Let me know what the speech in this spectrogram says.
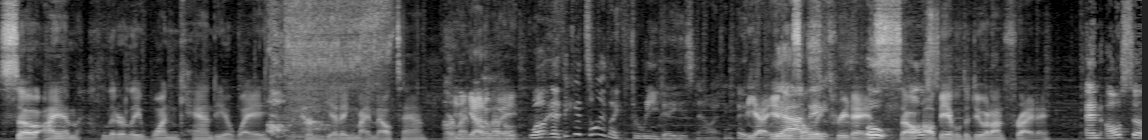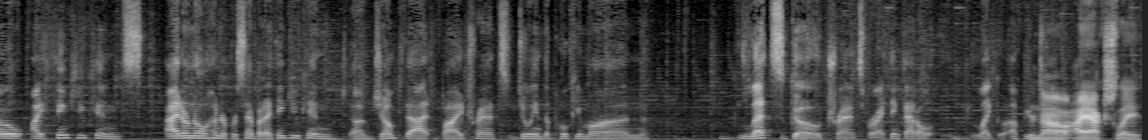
So I am literally one candy away oh, from getting my Meltan or my gotta Melmetal. wait. Well, I think it's only like three days now. I think they. Yeah, it is Yeah, only they- three days, Oh, so I'll be able to do it on Friday. And also, I think you can. S- I don't know 100%, but I think you can uh, jump that by trans doing the Pokemon Let's Go transfer. I think that'll like up your no, timer. I actually,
